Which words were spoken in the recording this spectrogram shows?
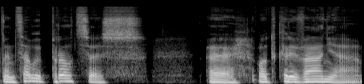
ten cały proces e, odkrywania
